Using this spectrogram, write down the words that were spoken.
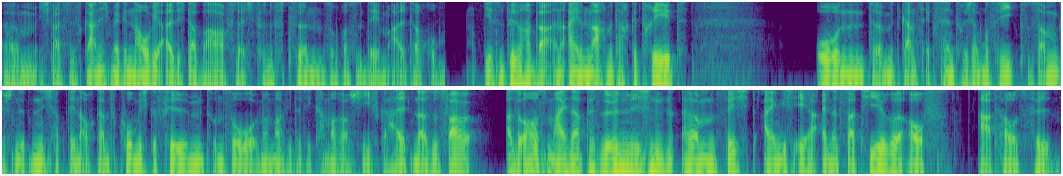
Ähm, ich weiß jetzt gar nicht mehr genau, wie alt ich da war, vielleicht 15, sowas in dem Alter rum. Diesen Film haben wir an einem Nachmittag gedreht und äh, mit ganz exzentrischer Musik zusammengeschnitten. Ich habe den auch ganz komisch gefilmt und so immer mal wieder die Kamera schief gehalten. Also es war also aus meiner persönlichen ähm, Sicht eigentlich eher eine Satire auf Arthouse-Film.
